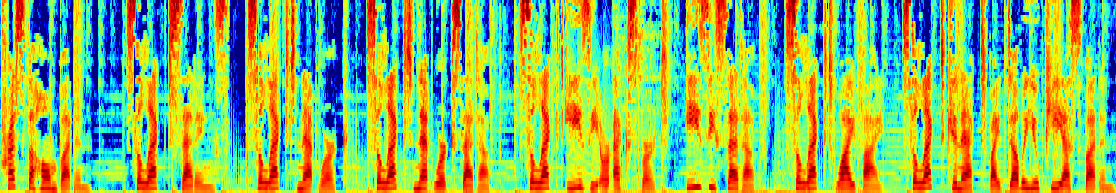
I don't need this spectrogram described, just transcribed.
press the home button. Select settings. Select network. Select network setup. Select easy or expert. Easy setup. Select Wi-Fi. Select connect by WPS button.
